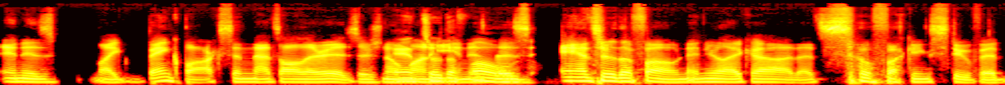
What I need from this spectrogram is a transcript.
in his like bank box, and that's all there is. There's no Answer money, and phone. it says answer the phone, and you're like, oh, that's so fucking stupid.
